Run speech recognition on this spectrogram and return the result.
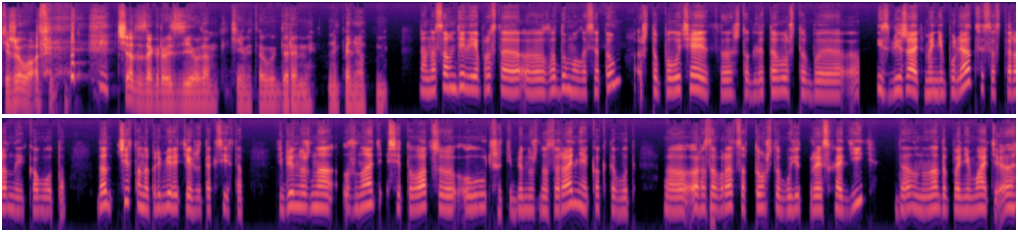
тяжело. Что ты загрузил там какими-то уберами непонятными? А на самом деле я просто э, задумалась о том, что получается, что для того, чтобы э, избежать манипуляций со стороны кого-то, да, чисто на примере тех же таксистов, тебе нужно знать ситуацию лучше, тебе нужно заранее как-то вот э, разобраться в том, что будет происходить, да, но надо понимать, э,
